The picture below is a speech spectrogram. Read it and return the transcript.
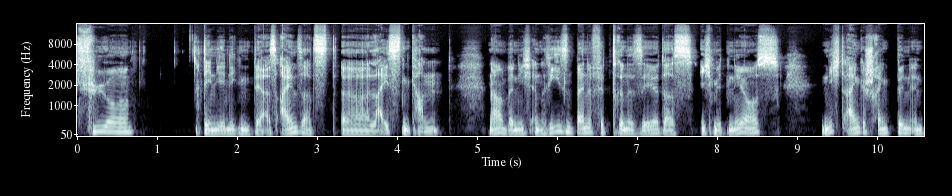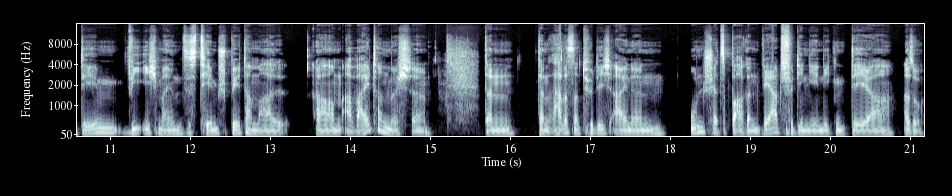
für denjenigen, der es einsetzt, äh, leisten kann. Na, wenn ich einen riesen Benefit drinne sehe, dass ich mit Neos nicht eingeschränkt bin in dem, wie ich mein System später mal ähm, erweitern möchte, dann, dann hat es natürlich einen unschätzbaren Wert für denjenigen, der, also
